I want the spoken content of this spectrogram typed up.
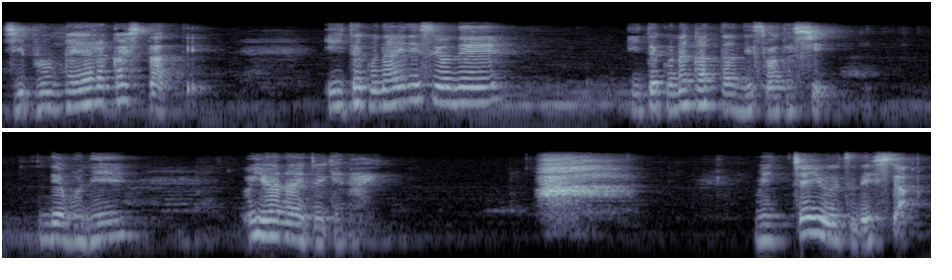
自分がやらかしたって言いたくないですよね。言いたくなかったんです、私。でもね、言わないといけない。はあ、めっちゃ憂鬱でした。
